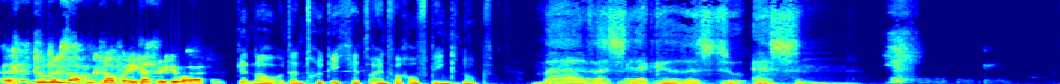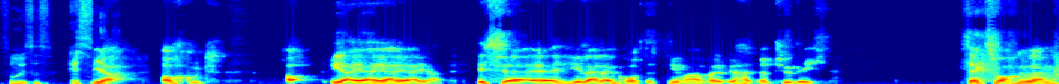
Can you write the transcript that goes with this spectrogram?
Äh, du drückst auf den Knopf und ich lasse mich überraschen. Genau, und dann drücke ich jetzt einfach auf den Knopf. Mal was Leckeres zu essen. So ist es. Essen. Ja, auch gut. Oh, ja, ja, ja, ja, ja. Ist ja äh, hier leider ein großes Thema, weil wir halt natürlich sechs Wochen lang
